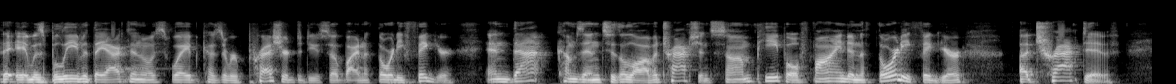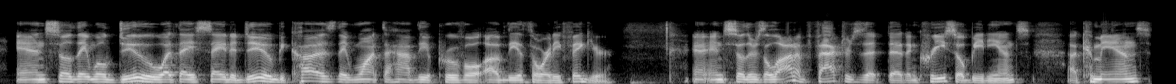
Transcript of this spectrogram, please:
it was believed that they acted in this way because they were pressured to do so by an authority figure. And that comes into the law of attraction. Some people find an authority figure attractive and so they will do what they say to do because they want to have the approval of the authority figure. And, and so there's a lot of factors that, that increase obedience. Uh, commands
